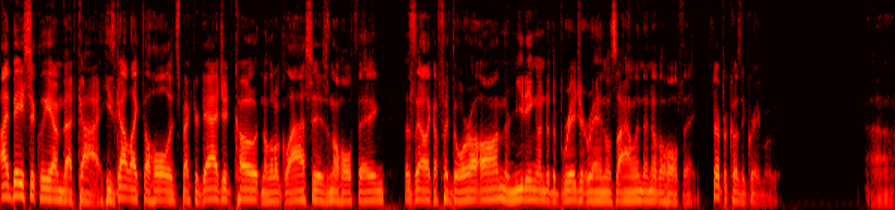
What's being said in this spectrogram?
I basically am that guy. He's got like the whole Inspector Gadget coat and the little glasses and the whole thing. He's got like a fedora on. They're meeting under the bridge at Randall's Island. I know the whole thing. Serpico's a great movie. Uh,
